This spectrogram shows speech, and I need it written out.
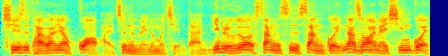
其实台湾要挂牌真的没那么简单。你比如说上市上柜，那时候还没新柜。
